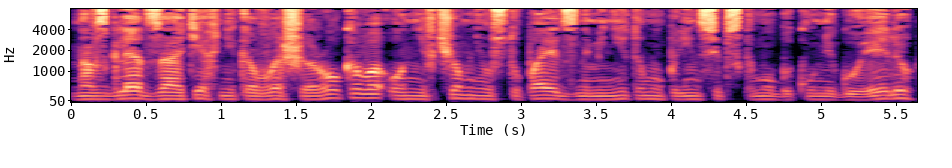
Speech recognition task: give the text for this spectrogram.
На взгляд зоотехника В. Широкого он ни в чем не уступает знаменитому принципскому быку Мигуэлю,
